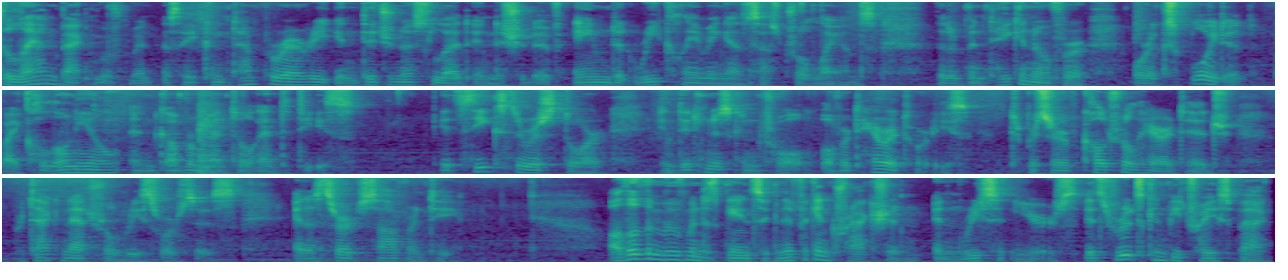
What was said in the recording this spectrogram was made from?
The Land Back movement is a contemporary indigenous led initiative aimed at reclaiming ancestral lands that have been taken over or exploited by colonial and governmental entities. It seeks to restore indigenous control over territories to preserve cultural heritage, protect natural resources, and assert sovereignty. Although the movement has gained significant traction in recent years, its roots can be traced back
